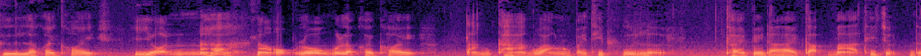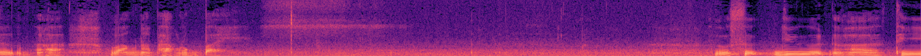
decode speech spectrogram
ขึ้นแล้วค่อยๆ หย่อนนะคะ หน้าอกลงแล้วค่อยๆ ตั้งคางวางลงไปที่พื้นเลยใครไม่ได้กลับมาที่จุดเดิมนะคะ วางหน้าผากลงไปรู้สึกยืดนะคะ ที่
